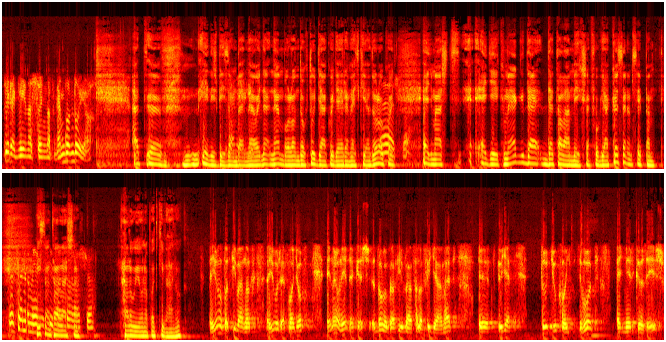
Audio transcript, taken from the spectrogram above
öreg vénasszonynak, nem gondolja? Hát én is bízom nem benne, hogy ne, nem bolondok, tudják, hogy erre megy ki a dolog, Persze. hogy egymást egyék meg, de, de talán mégse fogják. Köszönöm szépen. Köszönöm én Viszont hallásra. Háló, jó napot kívánok! Jó napot kívánok, József vagyok. Egy nagyon érdekes dologra hívnám fel a figyelmet. Ugye tudjuk, hogy volt egy mérkőzés,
